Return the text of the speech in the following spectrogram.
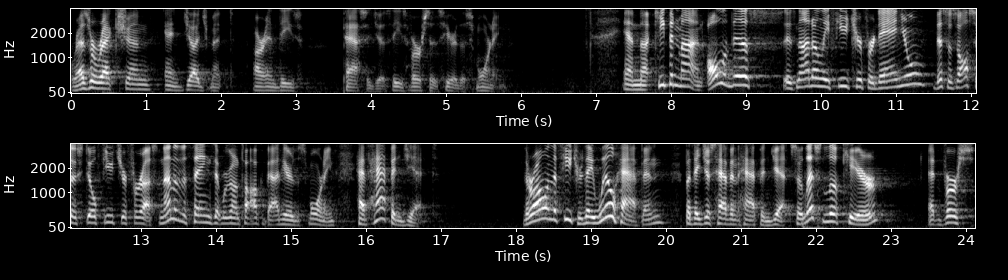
Resurrection and judgment are in these passages, these verses here this morning. And uh, keep in mind, all of this is not only future for Daniel, this is also still future for us. None of the things that we're going to talk about here this morning have happened yet. They're all in the future. They will happen, but they just haven't happened yet. So let's look here at verse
